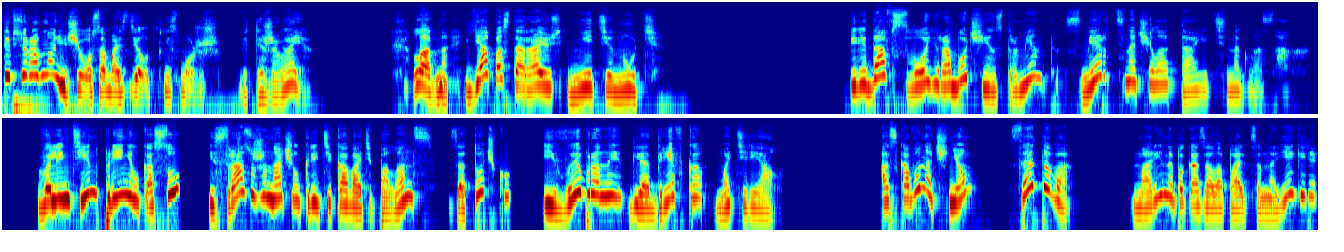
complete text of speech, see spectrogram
ты все равно ничего сама сделать не сможешь, ведь ты живая. Ладно, я постараюсь не тянуть. Передав свой рабочий инструмент, смерть начала таять на глазах. Валентин принял косу и сразу же начал критиковать баланс, заточку и выбранный для древка материал. «А с кого начнем? С этого?» Марина показала пальцем на егеря,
